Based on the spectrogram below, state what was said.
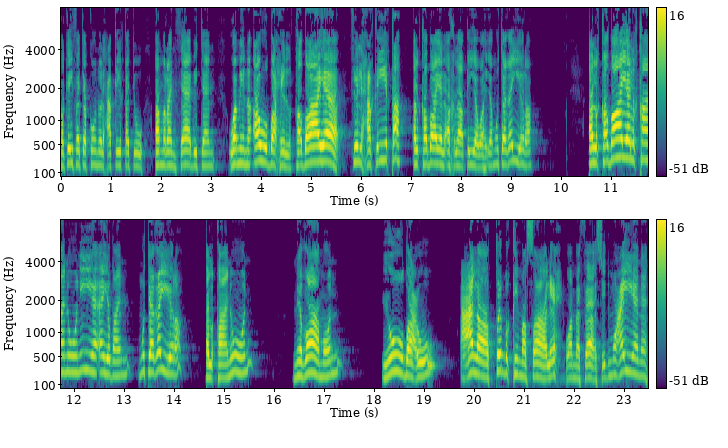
فكيف تكون الحقيقة أمرا ثابتا؟ ومن أوضح القضايا في الحقيقة القضايا الأخلاقية وهي متغيرة. القضايا القانونية أيضا متغيرة. القانون نظام يوضع على طبق مصالح ومفاسد معينة.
